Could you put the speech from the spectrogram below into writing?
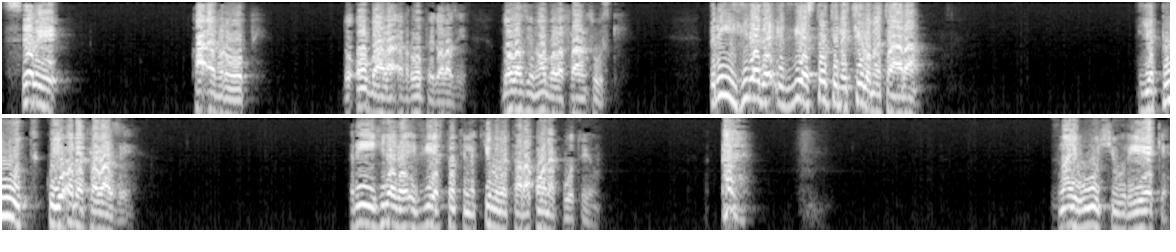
seli ka Evropi. Do obala Evrope dolazi. Dolazi na obala Francuski. 3200 km je put koji one prolaze. 3200 km one putuju. Znaju ući u rijeke.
